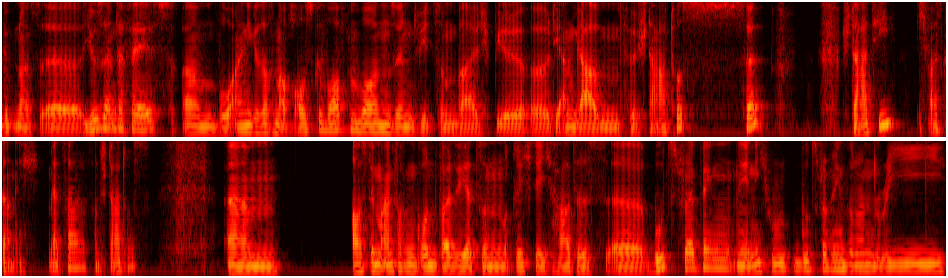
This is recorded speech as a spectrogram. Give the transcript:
gibt ein neues äh, User Interface, ähm, wo einige Sachen auch rausgeworfen worden sind, wie zum Beispiel äh, die Angaben für Status. Stati? Ich weiß gar nicht. Mehrzahl von Status? Ähm, aus dem einfachen Grund, weil sie jetzt so ein richtig hartes äh, Bootstrapping, nee, nicht Bootstrapping, sondern Re,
